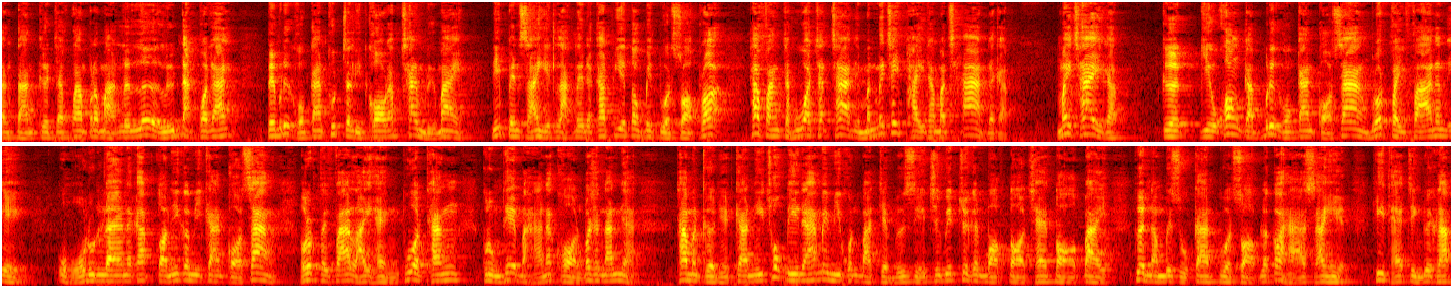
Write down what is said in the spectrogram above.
ต่างๆ เกิดจากความประมาทเลินเล่อหรือหนักกว่านั้น เป็นเรื่องของการทุจริตคอร์รัปชันหรือไม่ นี่เป็นสาเหตุหลักเลยนะครับที่จะต้องไปตรวจสอบเพราะถ้าฟังจากผู้ว่าชัดชาติเนี่ยมันไม่ใช่ภัยธรรมชาตินะครับ ไม่ใช่ครับ เกิดเกี่ยวข้องกับเรื่องของการก่อสร้างรถไฟฟ้านั่นเองโอ้โหรุนแรงนะครับ ตอนนี้ก็มีการก่อสร้างรถไฟฟ้าหลายแห่งทั่วทั้งกรุงเทพมหานคร เพราะฉะนั้นเนี่ย ถ้ามันเกิดเหตุการณ์นี้โชคดีนะไม่มีคนบาดเจ็บหรือเสียชีวิตช่วยกันบอกต่อแชร์ต่อออกไป เพื่อนำไปสู่การตรวจสอบแล้วก็หาสาเหตุที่แท้จริงด้วยครับ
